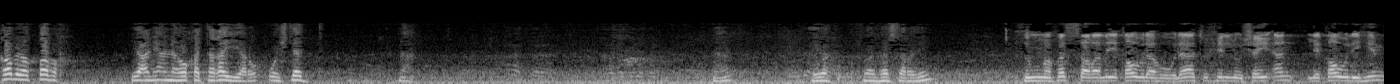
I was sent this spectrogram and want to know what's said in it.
قبل الطبخ يعني أنه قد تغير واشتد. نعم. نعم. أيوه فسر لي؟ ثم فسر لي قوله لا تحل شيئا لقولهم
